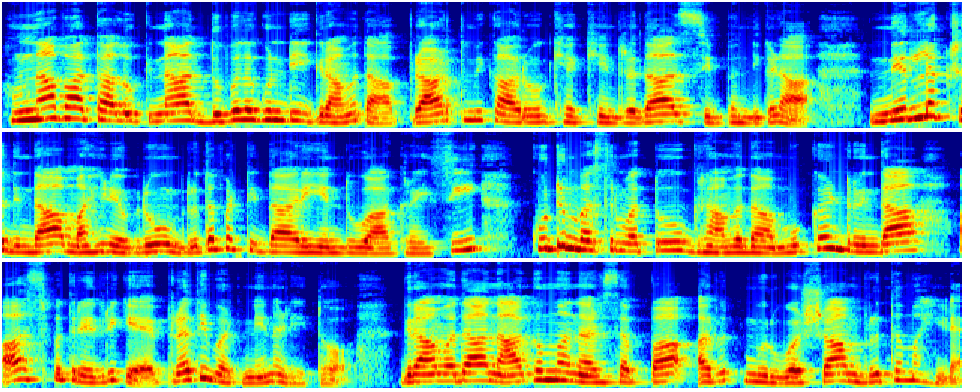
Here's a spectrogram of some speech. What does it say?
ಹುಮ್ನಾಬಾದ್ ತಾಲೂಕಿನ ದುಬಲಗುಂಡಿ ಗ್ರಾಮದ ಪ್ರಾಥಮಿಕ ಆರೋಗ್ಯ ಕೇಂದ್ರದ ಸಿಬ್ಬಂದಿಗಳ ನಿರ್ಲಕ್ಷ್ಯದಿಂದ ಮಹಿಳೆಯೊಬ್ಬರು ಮೃತಪಟ್ಟಿದ್ದಾರೆ ಎಂದು ಆಗ್ರಹಿಸಿ ಕುಟುಂಬಸ್ಥರು ಮತ್ತು ಗ್ರಾಮದ ಮುಖಂಡರಿಂದ ಆಸ್ಪತ್ರೆ ಎದುರಿಗೆ ಪ್ರತಿಭಟನೆ ನಡೆಯಿತು. ಗ್ರಾಮದ ನಾಗಮ್ಮ ನರಸಪ್ಪ, ಅರವತ್ಮೂರು ವರ್ಷ ಮೃತ ಮಹಿಳೆ.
